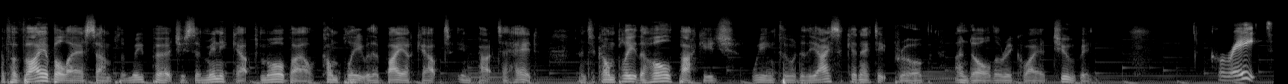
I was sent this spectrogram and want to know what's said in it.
And for viable air sampling, we purchased a MiniCapt Mobile, complete with a BioCapt impactor head. And to complete the whole package, we included the isokinetic probe and all the required tubing. Great.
